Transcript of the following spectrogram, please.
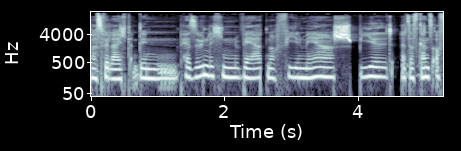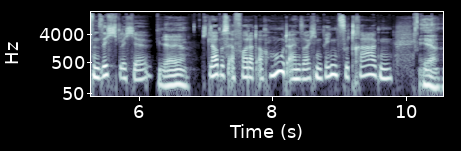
was vielleicht den persönlichen Wert noch viel mehr spielt als das ganz Offensichtliche. Ja, ja. Ich glaube, es erfordert auch Mut, einen solchen Ring zu tragen. Ja,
